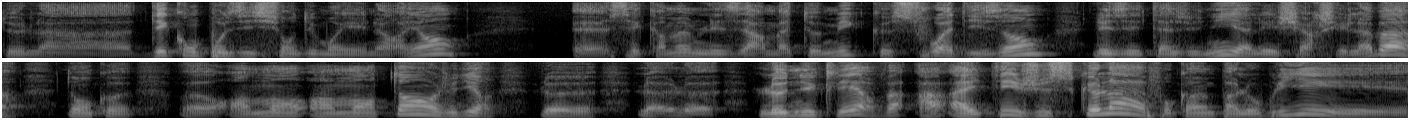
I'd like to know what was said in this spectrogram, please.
de la décomposition du Moyen-Orient, c'est quand même les armes atomiques que, soi-disant, les États-Unis allaient chercher là-bas. Donc, euh, euh, en, mentant, je veux dire, le, nucléaire a, été jusque-là, il ne faut quand même pas l'oublier.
